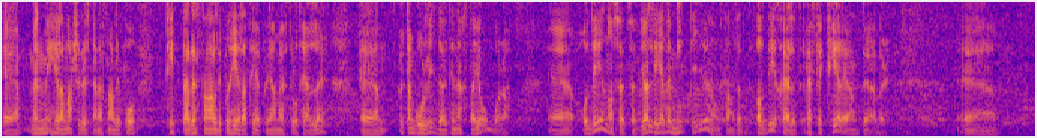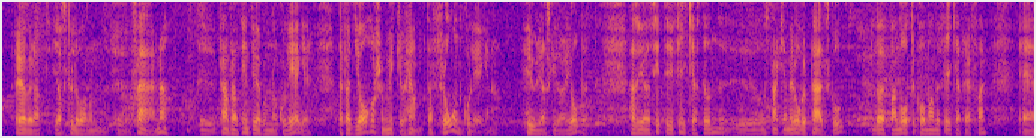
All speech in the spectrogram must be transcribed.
Eh, men hela matchen lyssnar jag nästan aldrig på, tittar nästan aldrig på hela tv-program efteråt heller. Eh, utan går vidare till nästa jobb bara. Eh, och det är något sätt så att jag lever mitt i det någonstans. Att av det skälet reflekterar jag inte över, eh, över att jag skulle vara någon eh, stjärna. Eh, framförallt inte i ögonen av kollegor. Därför att jag har så mycket att hämta från kollegorna hur jag ska göra jobbet. Alltså jag sitter i fikastund eh, och snackar med Robert Pärlskog, löpande återkommande fikaträffar. Eh,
